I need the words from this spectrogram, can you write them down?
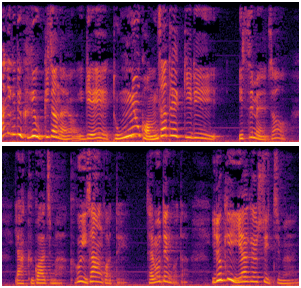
아니 근데 그게 웃기잖아요. 이게 동료 검사들끼리 있으면서 야 그거 하지 마. 그거 이상한 것 같아. 잘못된 거다. 이렇게 이야기할 수 있지만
